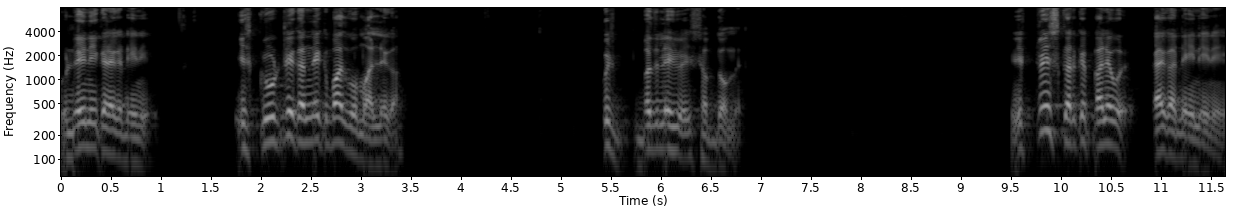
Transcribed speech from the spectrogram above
وہ نہیں نہیں کرے گا نہیں نہیں۔ اسکروٹنی کرنے کے بعد وہ مان لے گا۔ کچھ بدلے ہوئے شبدوں میں۔ یہ ٹویسٹ کر کے پہلے وہ کہے گا نہیں نہیں نہیں۔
